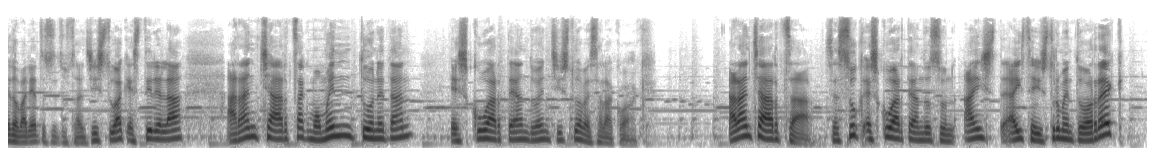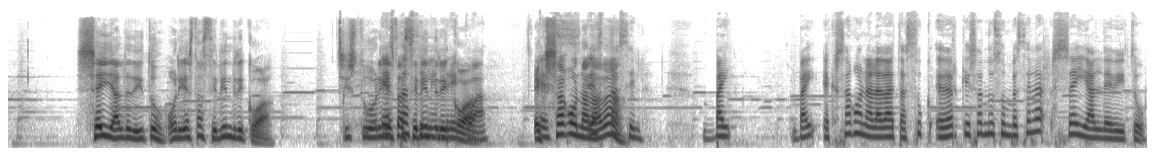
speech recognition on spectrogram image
edo baliatu zituzten txistuak, ez direla, arantxa hartzak momentu honetan esku artean duen txistua bezalakoak. Arantxa hartza, zezuk esku artean duzun aiz- aize instrumentu horrek, sei alde ditu, hori ez da zilindrikoa. Txistu hori ez, da zilindrikoa. Hexagonala da. Bai, bai, hexagonala da, eta zuk ederki esan duzun bezala, sei alde ditu.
